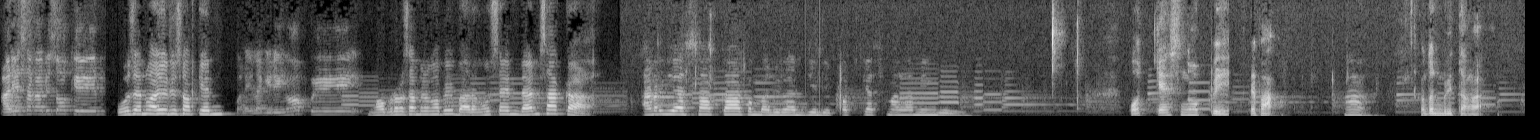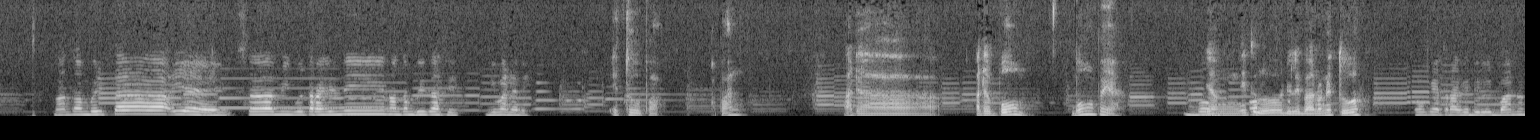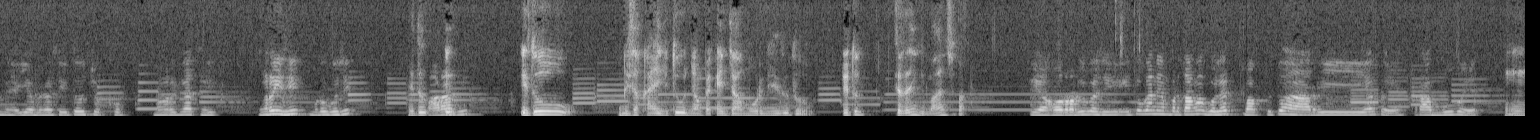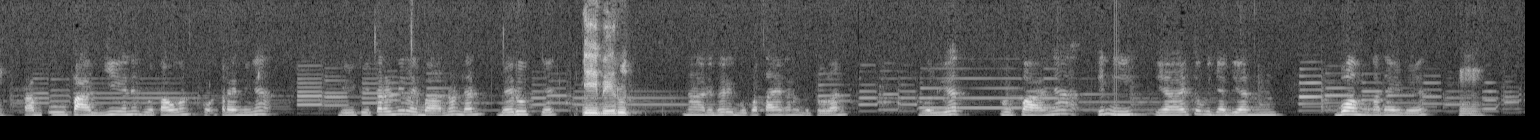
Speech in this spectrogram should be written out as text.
Arya Saka disokin. Husen Wahyu disokin. Balik lagi di ngopi. Ngobrol sambil ngopi bareng Husen dan Saka. Arya Saka kembali lagi di podcast malam minggu. Podcast ngopi. Eh Pak, Nah, nonton berita nggak? nonton berita, iya, seminggu terakhir ini nonton berita sih. Gimana nih? Itu Pak, apaan? Ada ada bom. Bom apa ya? Bom. Yang itu loh di Lebanon itu. Oke, terakhir di Lebanon ya. Iya benar sih itu cukup mengerikan sih. Ngeri sih menurut gue sih. Itu Parah sih. itu bisa kayak gitu nyampe kayak jamur gitu tuh. Itu ceritanya gimana sih Pak? Ya horor juga sih. Itu kan yang pertama gue lihat waktu itu hari apa ya? Rabu apa ya? Mm-mm. Rabu pagi kan ya gue tahu kan kok trendingnya di Twitter ini Lebanon dan Beirut ya. Di Beirut. Nah di Beirut ibu kotanya kan kebetulan gue lihat rupanya ini ya itu kejadian bom katanya itu ya. Mm-mm.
